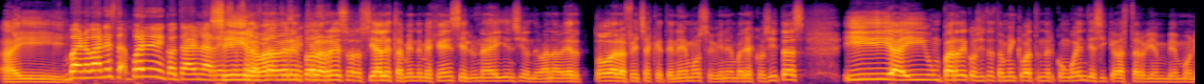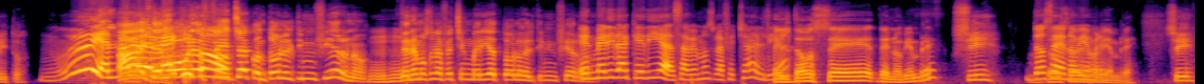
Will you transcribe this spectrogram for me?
ahí. Bueno, van a estar- pueden encontrar en las redes Sí, las van a ver en todas las fechas. redes sociales también de emergencia y Luna Agency, donde van a ver todas las fechas que tenemos, se vienen varias cositas. Y hay un par de cositas también que va a tener con Wendy, así que va a estar bien, bien bonito. Uy, el novio ¡Ay, de tengo México! una fecha con todos los del Team Infierno! Tenemos una fecha en Mérida, todos los del Team Infierno. ¿En Mérida qué día? ¿Sabemos la fecha del día? ¿El 12 de noviembre? Sí, 12 de noviembre. sí,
